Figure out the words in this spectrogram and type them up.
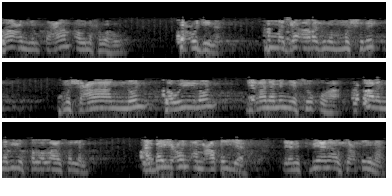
صاع من طعام أو نحوه. فعجن. ثم جاء رجل مشرك مشعان طويل بغنم يسوقها. فقال النبي صلى الله عليه وسلم أبيع أم عطية؟ يعني تبيعنا أو تعطينا.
